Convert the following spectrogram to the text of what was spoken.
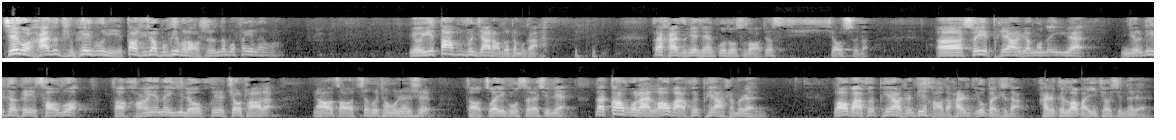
结果孩子挺佩服你，到学校不佩服老师，那不废了吗？有一大部分家长都这么干，在孩子面前过多疏导就消失了。呃，所以培养员工的意愿，你就立刻可以操作，找行业内一流会交叉的，然后找社会成功人士，找专业公司来训练。那倒过来，老板会培养什么人？老板会培养人品好的，还是有本事的，还是跟老板一条心的人？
